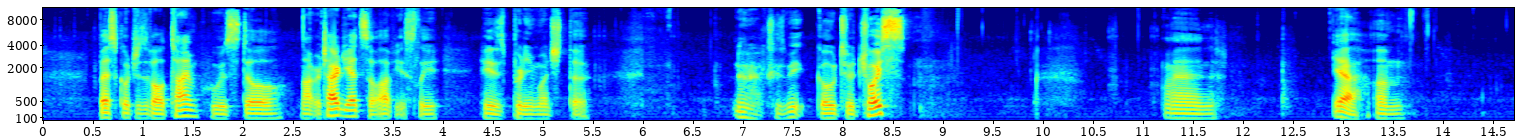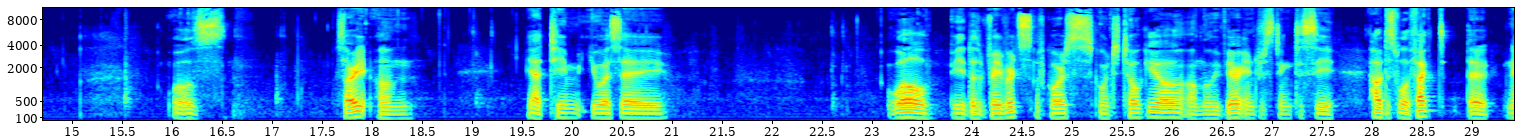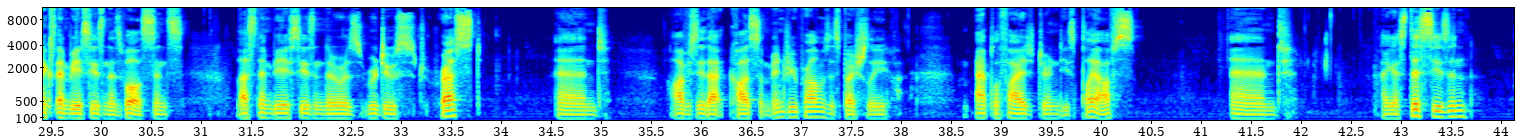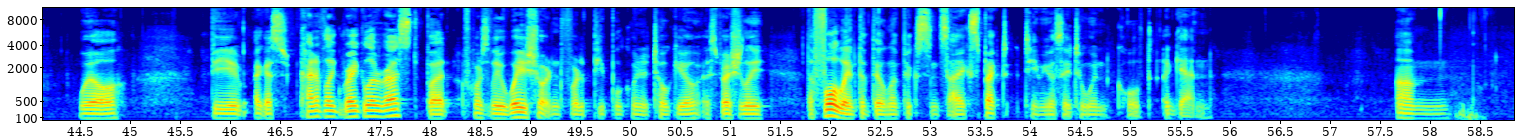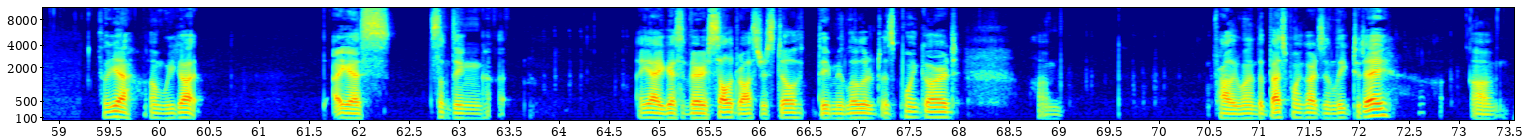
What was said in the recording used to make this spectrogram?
best coaches of all time, who is still not retired yet. So obviously, he's pretty much the excuse me go-to choice. And yeah, um, was sorry, um, yeah, Team USA will be the favorites, of course, going to Tokyo. Um, it'll be very interesting to see how this will affect the next NBA season as well, since last NBA season there was reduced rest, and obviously that caused some injury problems, especially amplified during these playoffs. And I guess this season will be, I guess, kind of like regular rest, but of course it'll be way shortened for the people going to Tokyo, especially the full length of the Olympics, since I expect Team USA to win gold again. Um. So yeah, um, we got, I guess, something. Uh, yeah, I guess a very solid roster still. Damian Lillard as point guard. Um, probably one of the best point guards in the league today. Um,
